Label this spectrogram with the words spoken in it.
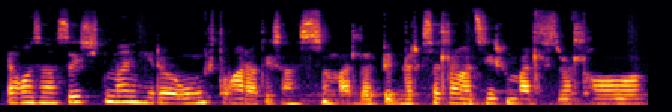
Яг гоо сонсогчд маань хэрэв өмнөх дугааруудыг сонссон бол бид нар солон зэрхэн боловсруулах уу,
